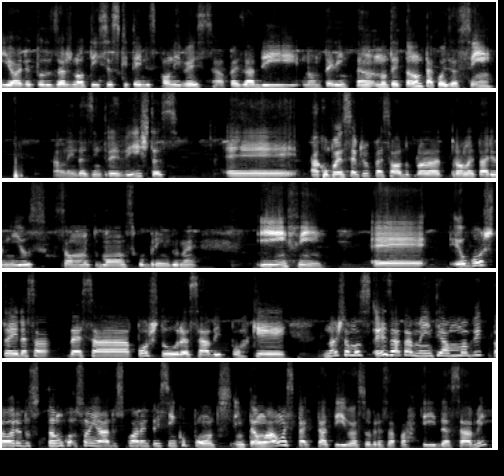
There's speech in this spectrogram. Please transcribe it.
e olho todas as notícias que tem disponíveis, apesar de não, terem não ter tanta coisa assim, além das entrevistas. É, acompanho sempre o pessoal do Proletário News, que são muito bons cobrindo, né? E, enfim, é, eu gostei dessa, dessa postura, sabe? Porque nós estamos exatamente a uma vitória dos tão sonhados 45 pontos. Então há uma expectativa sobre essa partida, sabe?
